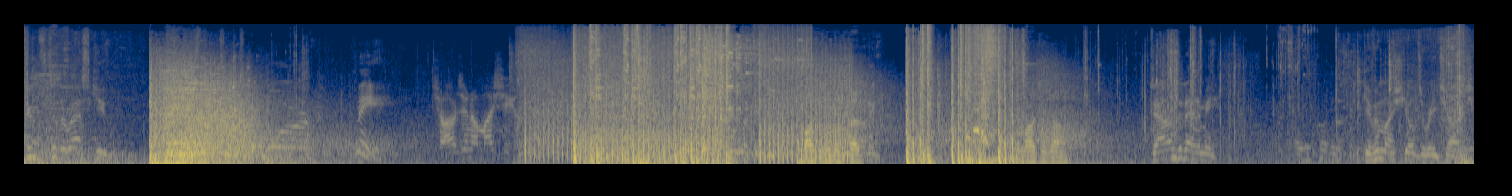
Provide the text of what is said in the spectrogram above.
Dupes to the rescue. Or me. Charging on my shields. The Mirage almost dead. The is down. Downed an enemy. Give him my shield to recharge.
